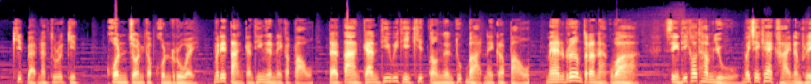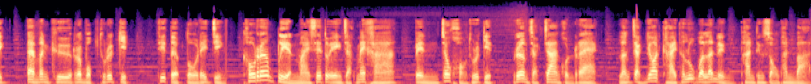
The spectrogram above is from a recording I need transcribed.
6 คิดแบบนักธุรกิจ คนจนกับคนรวย ไม่ได้ต่างกันที่เงินในกระเป๋า แต่ต่างกันที่วิธีคิดต่อเงินทุกบาทในกระเป๋า แมนเริ่มตระหนักว่า สิ่งที่เขาทำอยู่ไม่ใช่แค่ขายน้ำพริก แต่มันคือระบบธุรกิจที่เติบโตได้จริง เขาเริ่มเปลี่ยน mindset ตัวเองจากแม่ค้า เป็นเจ้าของธุรกิจ เริ่มจากจ้างคนแรก หลังจากยอดขายทะลุวันละ1,000ถึง2,000 บาท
